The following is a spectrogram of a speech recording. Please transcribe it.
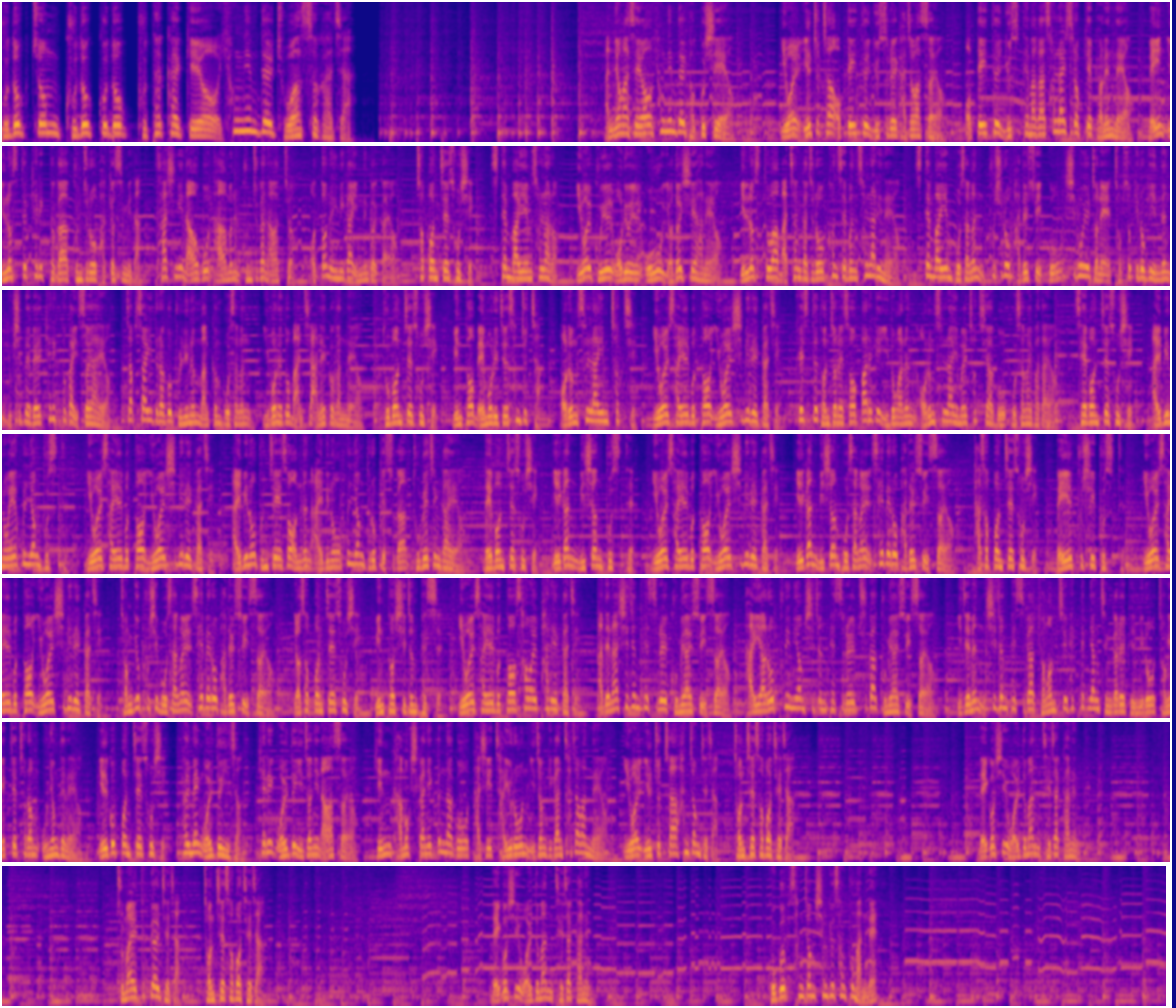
구독 좀 구독 구독 부탁할게요. 형님들 좋았어 가자. 안녕하세요. 형님들 덕구씨예요. 2월 1주차 업데이트 뉴스를 가져왔어요. 업데이트 뉴스 테마가 설날스럽게 변했네요. 메인 일러스트 캐릭터가 군주로 바뀌었습니다. 사신이 나오고 다음은 군주가 나왔죠. 어떤 의미가 있는 걸까요? 첫 번째 소식, 스탠바이엠 설날업. 2월 9일 월요일 오후 8시에 하네요. 일러스트와 마찬가지로 컨셉은 설날이네요. 스탠바이엠 보상은 푸시로 받을 수 있고 15일 전에 접속 기록이 있는 60레벨 캐릭터가 있어야 해요. 짭사이드라고 불리는 만큼 보상은 이번에도 많지 않을 것 같네요. 두 번째 소식, 윈터 메모리즈 3주차, 얼음 슬라임 처치. 2월 4일부터 2월 11일까지 퀘스트 던전에서 빠르게 이동하는 얼음 슬라임을 처치하고 보상 을 받아요. 세 번째 소식, 알비노의 홀령 부스트. 2월 4일부터 2월 11일까지 알비노 분지에서 얻는 알비노 홀령 드롭 개수가 2배 증가해요. 네 번째 소식, 일간 미션 부스트. 2월 4일부터 2월 11일까지 일간 미션 보상을 3배로 받을 수 있어요. 다섯 번째 소식, 메일 푸시 부스트. 2월 4일부터 2월 11일까지 정규 푸시 보상을 3배로 받을 수 있어요. 여섯 번째 소식, 윈터 시즌 패스. 2월 4일부터 4월 8일까지 아데나 시즌 패스를 구매할 수 있어요. 다이아로 프리미엄 시즌 패스를 추가 구매할 수 있어요. 이제는 시즌 패스가 경험치 획득량 증가를 빌미로 정액제처럼 운영되네요. 일곱 번째 소식, 혈맹 월드 이전, 캐릭 월드 이전이 나왔어요. 긴 감옥 시간이 끝나고 다시 자유로운 이전 기간 찾아왔네요. 2월 1주차 한정 제작, 전체 서버 제작. 내 것이 월드만 제작 가능. 주말 특별 제작, 전체 서버 제작. 내 것이 월드만 제작 가능. 고급 상점 신규 상품 안내.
